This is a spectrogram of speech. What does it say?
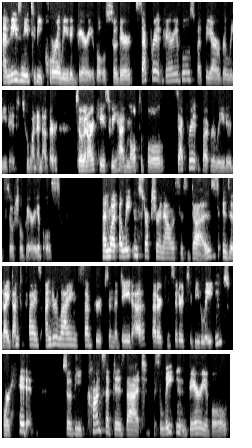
And these need to be correlated variables. So they're separate variables, but they are related to one another. So in our case, we had multiple separate but related social variables. And what a latent structure analysis does is it identifies underlying subgroups in the data that are considered to be latent or hidden so the concept is that this latent variable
